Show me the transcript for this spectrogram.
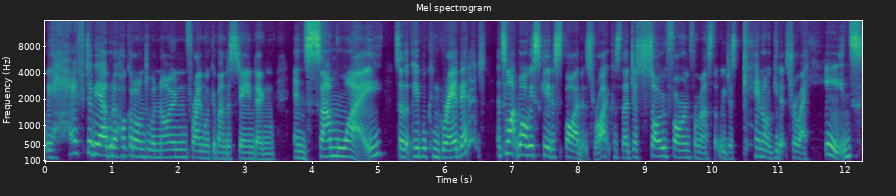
we have to be able to hook it onto a known framework of understanding in some way so that people can grab at it. It's like why we're scared of spiders, right? Because they're just so foreign from us that we just cannot get it through our heads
